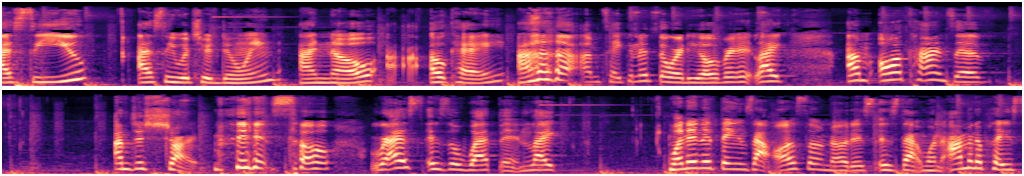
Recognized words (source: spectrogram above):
I see you. I see what you're doing. I know. Okay. I'm taking authority over it. Like I'm all kinds of I'm just sharp. so rest is a weapon. Like one of the things I also notice is that when I'm in a place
